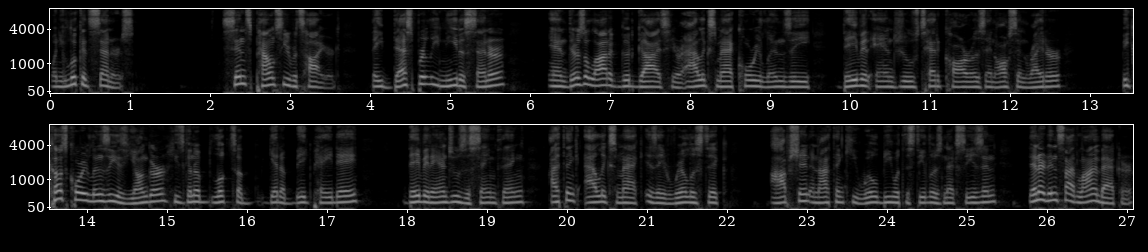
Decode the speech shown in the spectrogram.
When you look at centers, since Pouncey retired, they desperately need a center, and there's a lot of good guys here. Alex Mack, Corey Linsley, David Andrews, Ted Karras, and Austin Reiter. Because Corey Linsley is younger, he's going to look to get a big payday. David Andrews, the same thing. I think Alex Mack is a realistic option, and I think he will be with the Steelers next season. Then at inside linebacker,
